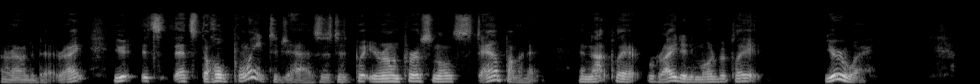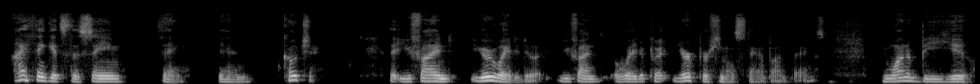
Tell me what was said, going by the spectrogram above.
around a bit, right? You it's that's the whole point to jazz is to put your own personal stamp on it and not play it right anymore, but play it your way. I think it's the same thing in coaching that you find your way to do it. You find a way to put your personal stamp on things. You want to be you.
